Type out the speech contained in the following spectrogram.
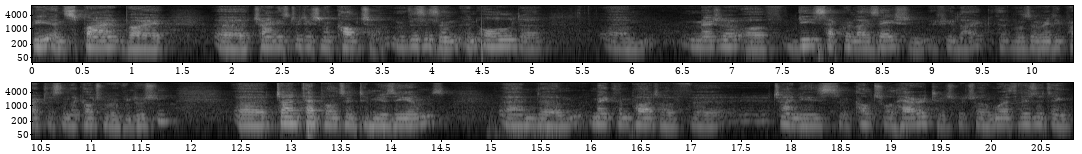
be inspired by uh, Chinese traditional culture. This is an, an old uh, um, measure of desacralization, if you like, that was already practiced in the Cultural Revolution. Uh, turn temples into museums and um, make them part of uh, Chinese cultural heritage, which are worth visiting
